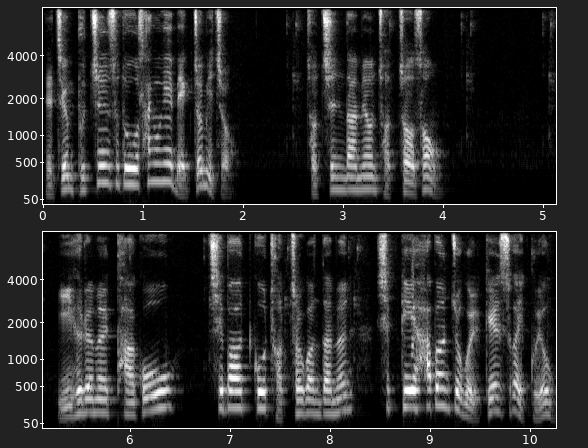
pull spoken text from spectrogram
네, 지금 붙인 수도 상용의 맥점이죠. 젖힌다면 젖혀서 이 흐름을 타고 치받고 젖혀 간다면 쉽게 하반 쪽을 깰 수가 있고요.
